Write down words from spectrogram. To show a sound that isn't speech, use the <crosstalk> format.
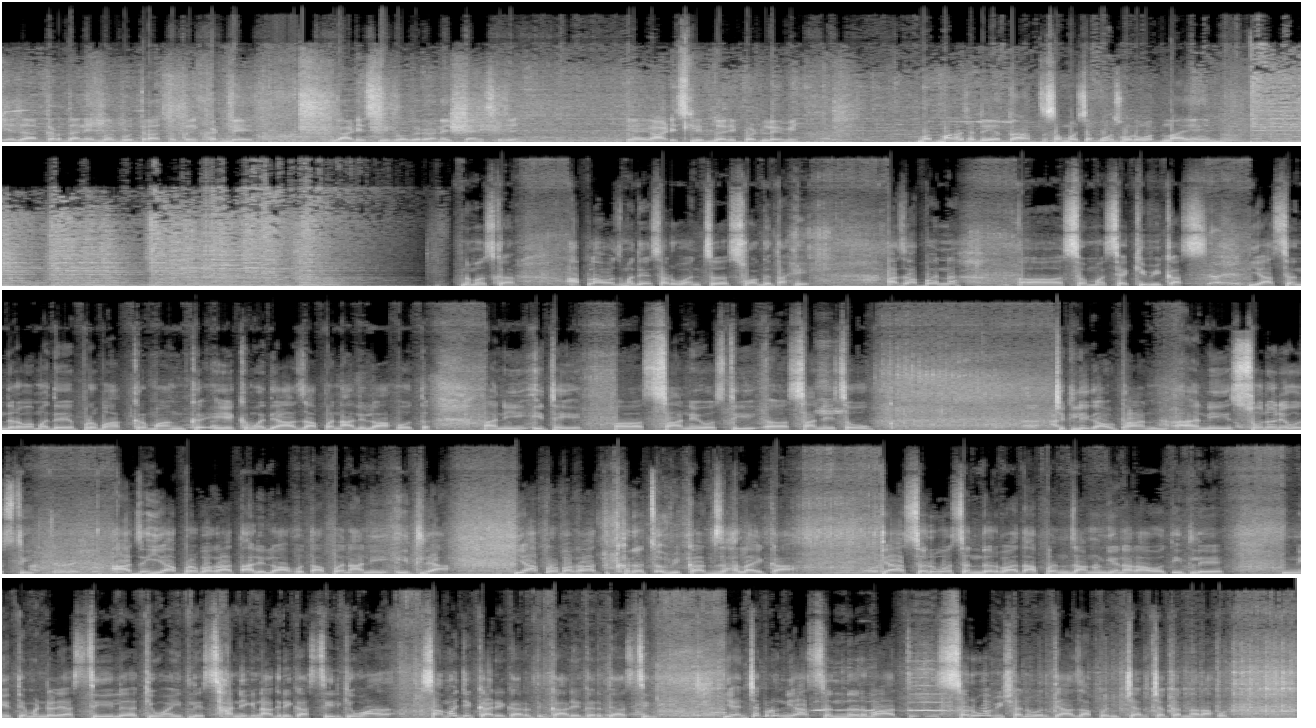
ये जा करताना भरपूर त्रास होतोय खड्डे आहेत गाडी स्लिप वगैरे होण्याचे चान्सेस आहे. गाडी स्लिप झाली पडलोय मी. मत मागण्यासाठी येतात. समस्या कोण सोडवत नाही. नमस्कार. आपला आवाजमध्ये सर्वांचं स्वागत आहे. आज आपण समस्या की विकास या संदर्भामध्ये प्रभाग क्रमांक एकमध्ये आज आपण आलेलो आहोत. आणि इथे साने वस्ती साने चौक चिखली गावठाण आणि सोनोने वस्ती आज या प्रभागात आलेलो आहोत आपण. आणि इथल्या या प्रभागात खरंच विकास झालाय का? त्या सर्व संदर्भात आपण जाणून घेणार आहोत. इथले नेते मंडळी असतील किंवा इथले स्थानिक नागरिक असतील किंवा सामाजिक कार्यकर्ते कार्यकर्ते असतील यांच्याकडून या संदर्भात सर्व विषयांवरती आज आपण चर्चा करणार आहोत.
